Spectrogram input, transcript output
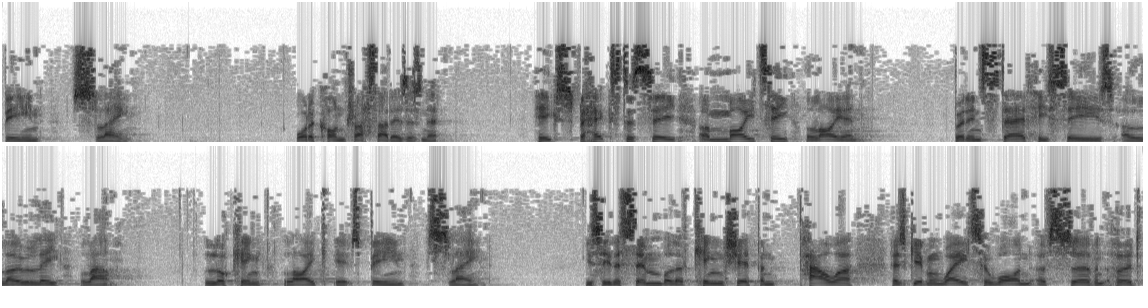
been slain. What a contrast that is, isn't it? He expects to see a mighty lion, but instead he sees a lowly lamb looking like it's been slain. You see, the symbol of kingship and power has given way to one of servanthood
